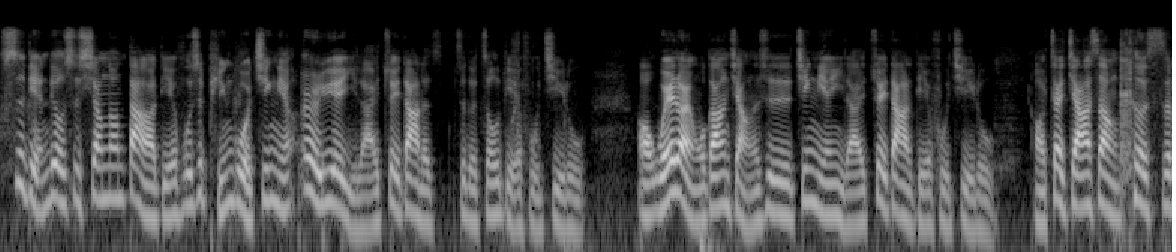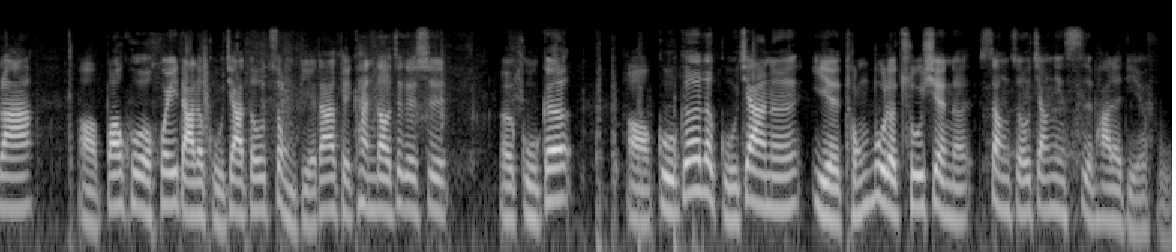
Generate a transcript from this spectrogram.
四点六是相当大的跌幅，是苹果今年二月以来最大的这个周跌幅记录。哦，微软我刚刚讲的是今年以来最大的跌幅记录。哦，再加上特斯拉，哦，包括辉达的股价都重跌，大家可以看到这个是呃谷歌，哦，谷歌的股价呢也同步的出现了上周将近四趴的跌幅。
